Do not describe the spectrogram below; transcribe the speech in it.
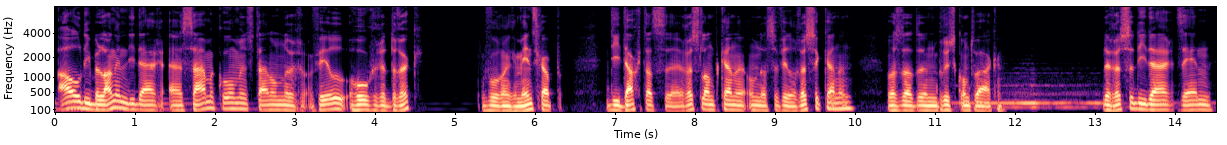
Al die belangen die daar uh, samenkomen, staan onder veel hogere druk voor een gemeenschap die dacht dat ze Rusland kennen omdat ze veel Russen kennen, was dat een brusk ontwaken. De Russen die daar zijn,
